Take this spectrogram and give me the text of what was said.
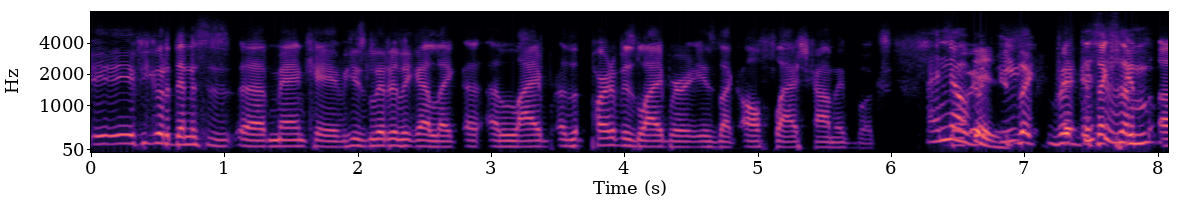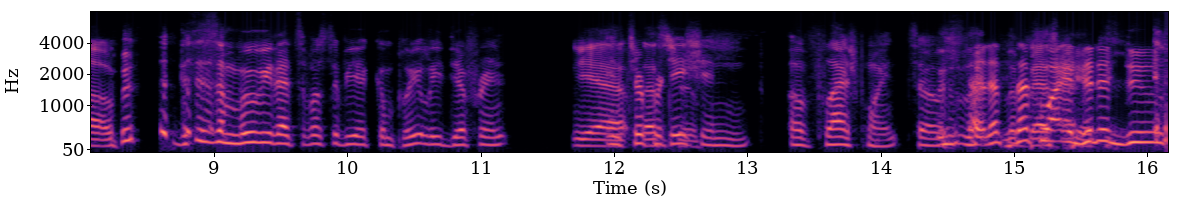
if you go to Dennis's uh, man cave, he's literally got like a, a library. The part of his library is like all Flash comic books. I know, So but, it is. it's like but it's this like is a of. this is a movie that's supposed to be a completely different Yeah, interpretation of Flashpoint. So This is Yeah, that's that's best why I didn't do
